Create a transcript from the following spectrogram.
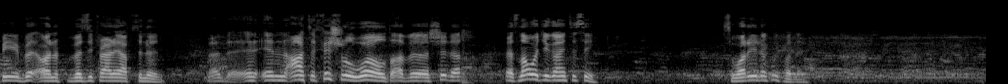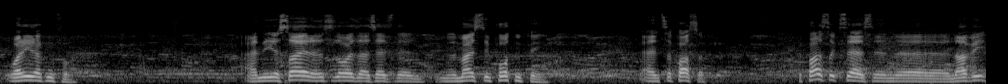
be on a busy Friday afternoon. In an artificial world of a shidduch, that's not what you're going to see. So what are you looking for then? What are you looking for? And the Yisrael, and this is always, I says, the, the most important thing. And it's a pasuk. The pasuk says in uh, Navi,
